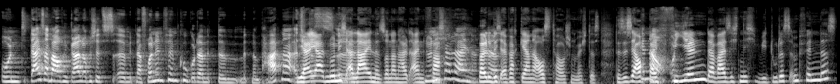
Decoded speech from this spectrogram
Und da ist aber auch egal, ob ich jetzt äh, mit einer Freundin einen Film gucke oder mit einem mit einem Partner. Also ja, das, ja, nur nicht äh, alleine, sondern halt einfach. Nur nicht alleine. Weil ja. du dich einfach gerne austauschen möchtest. Das ist ja auch genau. bei vielen, Und da weiß ich nicht, wie du das empfindest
